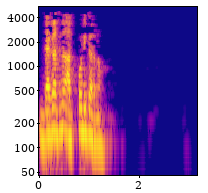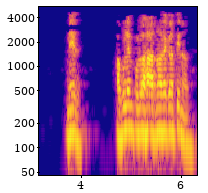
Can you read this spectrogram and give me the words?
දැකලා තියෙන අත්පොඩි කරනවා. නේද? කකුලෙන් පොළව හරනවා දැකලා තියෙනවද?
